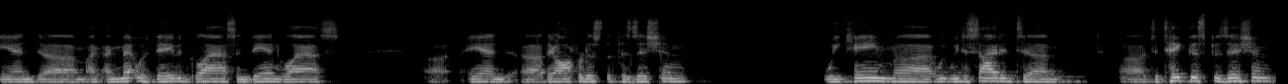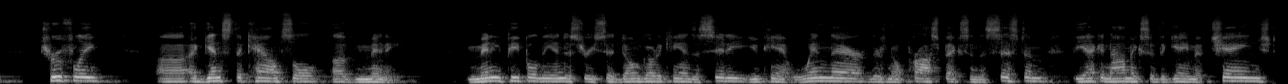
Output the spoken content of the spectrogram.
And um, I, I, met with David Glass and Dan Glass. Uh, and uh, they offered us the position we came, uh, we, we, decided to, uh, to take this position truthfully uh, against the counsel of many. Many people in the industry said, don't go to Kansas City. You can't win there. There's no prospects in the system. The economics of the game have changed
